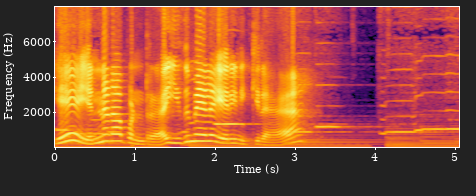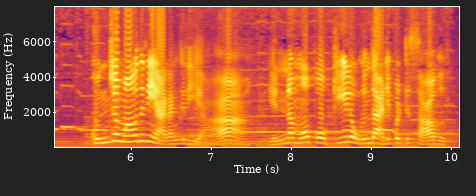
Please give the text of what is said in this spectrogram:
ஏய் என்னடா பண்ற? இது மேல ஏறி நிக்கிற? கொஞ்சமாவது நீ அடங்குறியா? என்னமோ போ கீழே உளுந்து அடிபட்டு சாவு.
